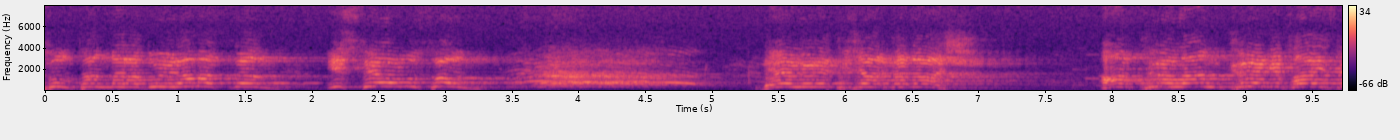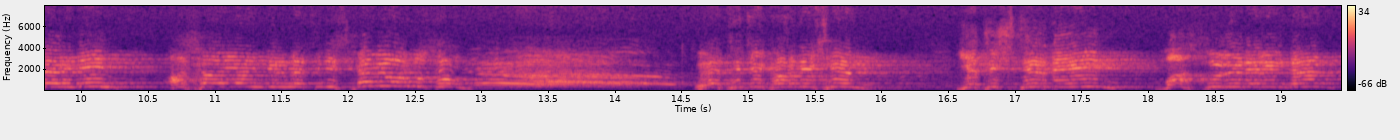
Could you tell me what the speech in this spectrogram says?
sultanlara duyuramazsın. İstiyor musun? Değerli üretici arkadaş, artırılan kredi faizlerinin aşağıya indirilmesini istemiyor musun? Üretici kardeşim, yetiştirdiğin mahsulün elinden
